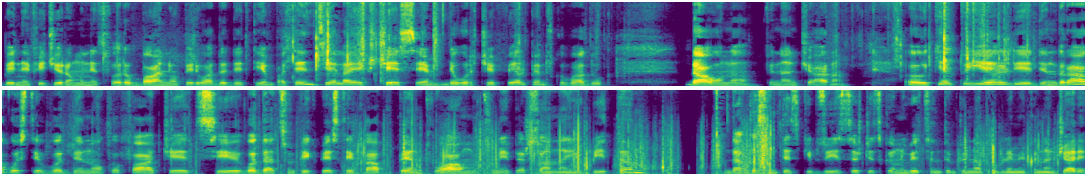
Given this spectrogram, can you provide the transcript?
beneficii, rămâneți fără bani o perioadă de timp. Atenție la excese de orice fel pentru că vă aduc daună financiară. Uh, cheltuieli din dragoste văd din nou că faceți, vă dați un pic peste cap pentru a mulțumi persoana iubită. Dacă sunteți chipzuiți, să știți că nu veți întâmpina probleme financiare,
